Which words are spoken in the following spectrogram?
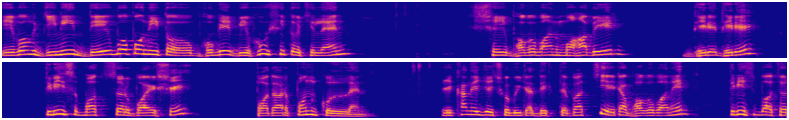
এবং যিনি দেবোপনীত ভোগে বিভূষিত ছিলেন, সেই ভগবান মহাবীর ধীরে ধীরে ত্রিশ বৎসর বয়সে পদার্পণ করলেন। এখানে যে ছবিটা দেখতে পাচ্ছি, এটা ভগবানের ত্রিশ বছর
